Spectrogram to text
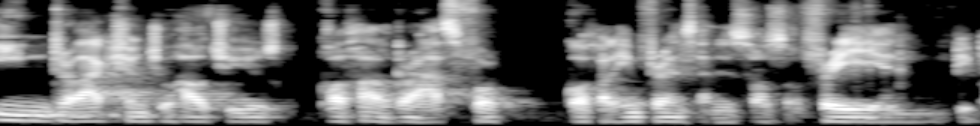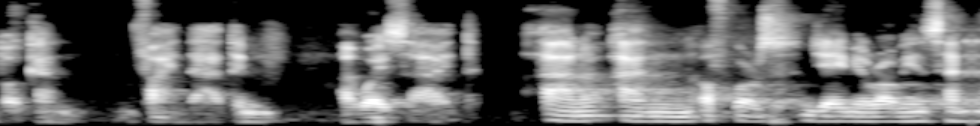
introduction to how to use causal graphs for causal inference and it's also free and people can find that in my website. And, and of course, Jamie Robins and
